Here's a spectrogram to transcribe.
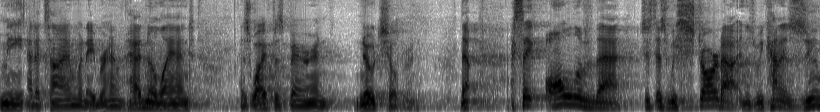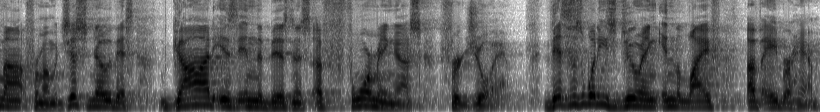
me at a time when Abraham had no land, his wife was barren, no children. Now, I say all of that just as we start out and as we kind of zoom out for a moment. Just know this God is in the business of forming us for joy. This is what he's doing in the life of Abraham.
